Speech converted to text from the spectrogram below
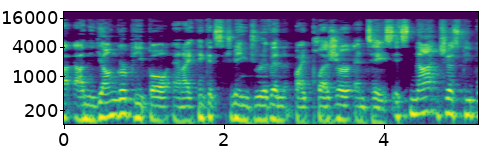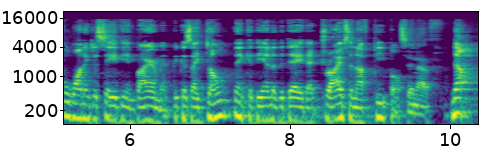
uh, on younger people, and I think it's being driven by pleasure and taste. It's not just people wanting to save the environment, because I don't think at the end of the day that drives enough people. It's enough. No,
